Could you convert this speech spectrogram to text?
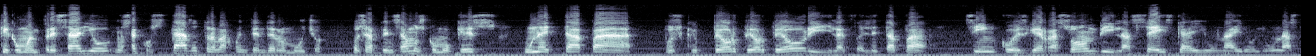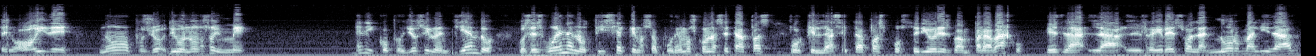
Que como empresario nos ha costado trabajo entenderlo mucho. O sea, pensamos como que es una etapa, pues que peor, peor, peor, y la, etapa 5 es guerra zombie, y la 6 que hay un, un asteroide. No, pues yo digo, no soy médico, pero yo sí lo entiendo. Pues es buena noticia que nos apuremos con las etapas, porque las etapas posteriores van para abajo es la, el regreso a la normalidad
